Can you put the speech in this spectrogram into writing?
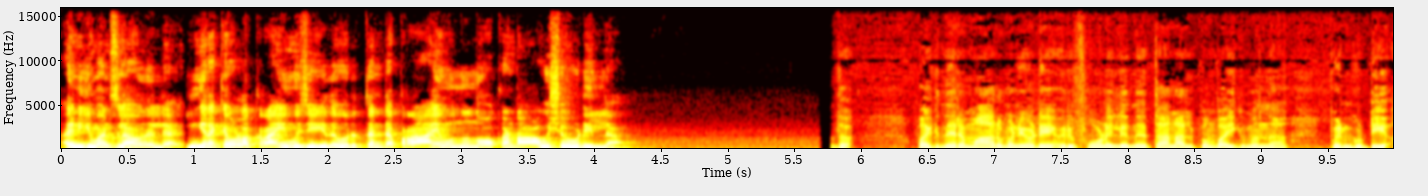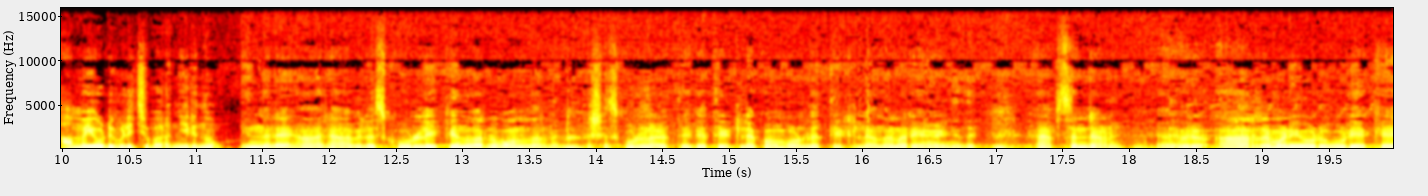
അതെനിക്ക് മനസ്സിലാവുന്നില്ല. ഇങ്ങനെയൊക്കെയുള്ള ക്രൈം ചെയ്ത ഒരുത്തന്റെ പ്രായമൊന്നും നോക്കേണ്ട ആവശ്യം ഇവിടെ ഇല്ല. വൈകുന്നേരം ആറു മണിയോടെ ഒരു ഫോണിൽ നിന്ന് താൻ അല്പം വൈകുമെന്ന് പെൺകുട്ടി അമ്മയോട് വിളിച്ചു പറഞ്ഞിരുന്നു. ഇന്നലെ ആ രാവിലെ സ്കൂളിലേക്ക് എന്ന് പറഞ്ഞു പോകുന്നതാണ്. പക്ഷെ സ്കൂളിനകത്തേക്ക് എത്തിയിട്ടില്ല കോമ്പൗണ്ടിൽ എത്തിയിട്ടില്ല എന്നാണ് അറിയാൻ കഴിഞ്ഞത്. ആബ്സെന്റ് ആണ്. ഒരു ആറര മണിയോടുകൂടിയൊക്കെ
